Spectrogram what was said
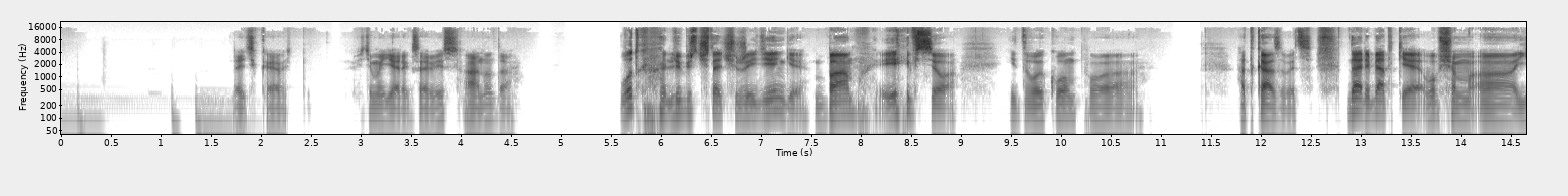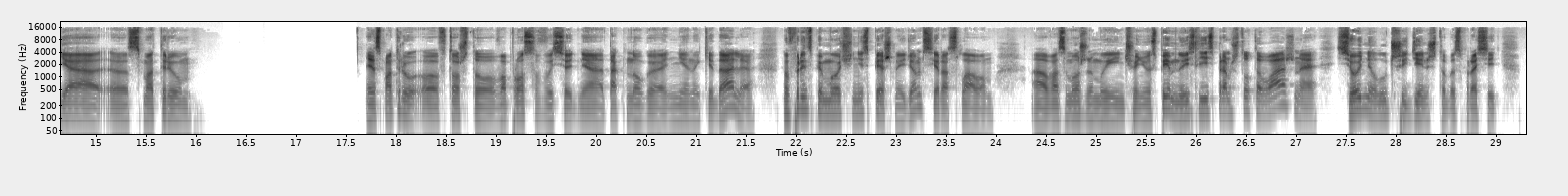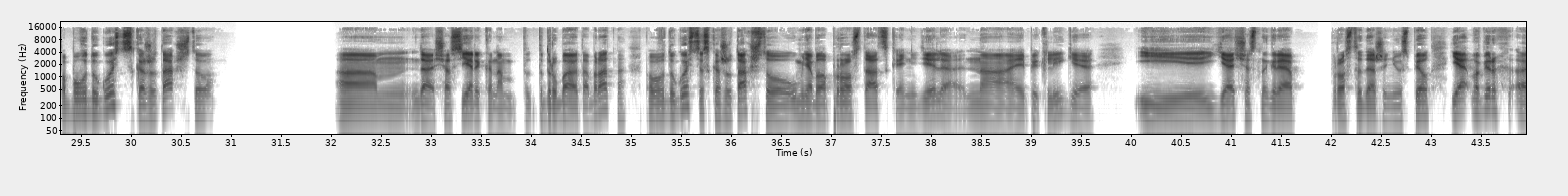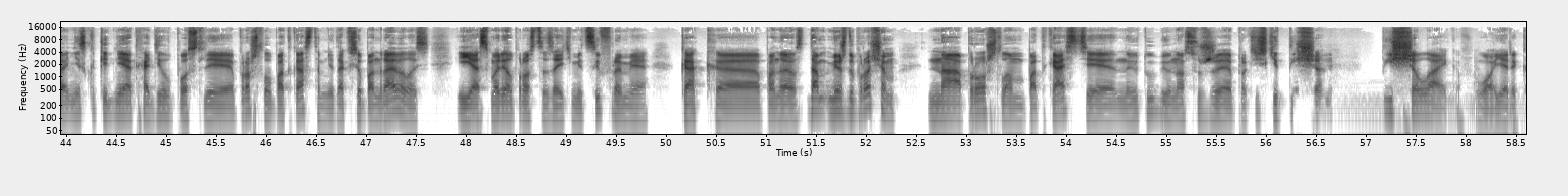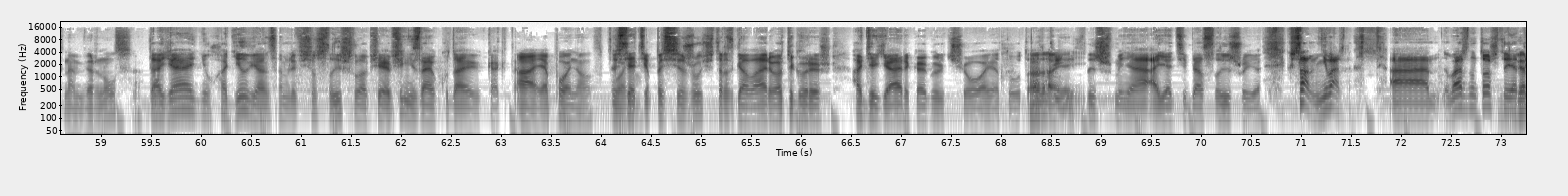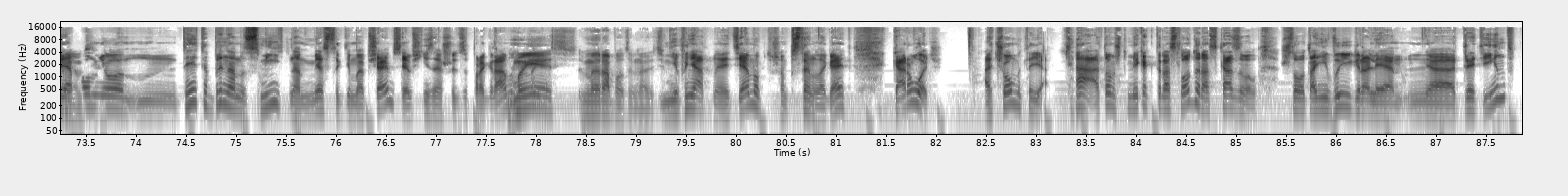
Дайте-ка Видимо, Ярик завис. А, ну да. Вот любишь читать чужие деньги, бам, и все. И твой комп э, отказывается. Да, ребятки, в общем, э, я э, смотрю... Я смотрю э, в то, что вопросов вы сегодня так много не накидали. Ну, в принципе, мы очень неспешно идем с Ярославом. А, возможно, мы ничего не успеем. Но если есть прям что-то важное, сегодня лучший день, чтобы спросить. По поводу гостя скажу так, что Um, да, сейчас Ярика нам подрубают обратно. По поводу гостя скажу так, что у меня была просто адская неделя на Epic Лиге, и я, честно говоря, просто даже не успел. Я, во-первых, э, несколько дней отходил после прошлого подкаста, мне так все понравилось, и я смотрел просто за этими цифрами, как э, понравилось. Там, между прочим, на прошлом подкасте на Ютубе у нас уже практически тысяча тысяча лайков. О, Ярик к нам вернулся. Да, я не уходил, я на самом деле все слышал вообще. Я вообще не знаю, куда и как то А, я понял. То понял. есть я типа сижу, что-то разговариваю, а ты говоришь, а где Ярик? Я говорю, чё, я тут, ну, а да, ты я... не слышишь меня, а я тебя слышу. Я... Ладно, неважно. А, важно то, что я, я помню... Да это, блин, нам сменить нам место, где мы общаемся. Я вообще не знаю, что это за программа. Мы, мы работаем над этим. Непонятная тема, потому что он постоянно лагает. Короче, о чем это я? А, о том, что мне как-то раз Лода рассказывал, что вот они выиграли э, третий инт,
